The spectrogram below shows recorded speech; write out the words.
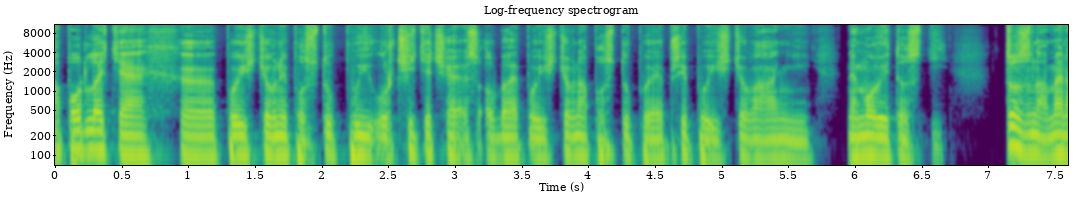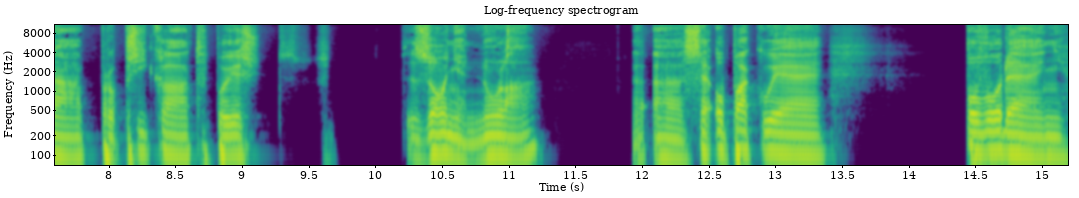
a podle těch eh, pojišťovny postupují, určitě ČSOB pojišťovna postupuje při pojišťování nemovitostí. To znamená, pro příklad v zóně 0 eh, se opakuje povodeň,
